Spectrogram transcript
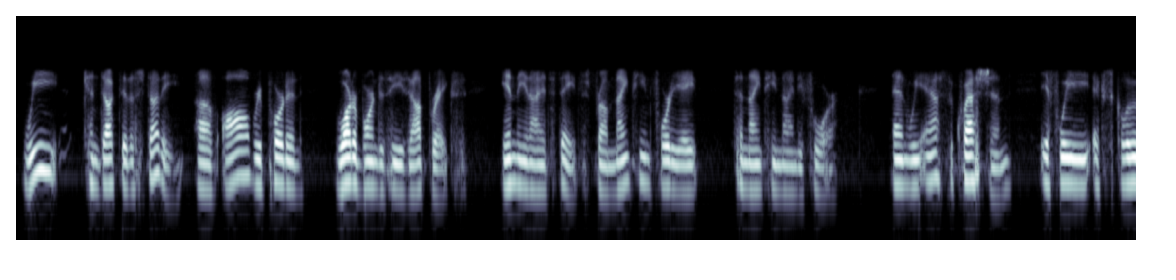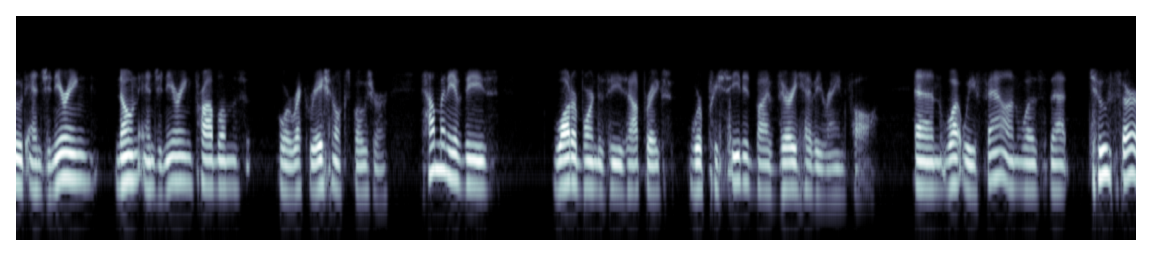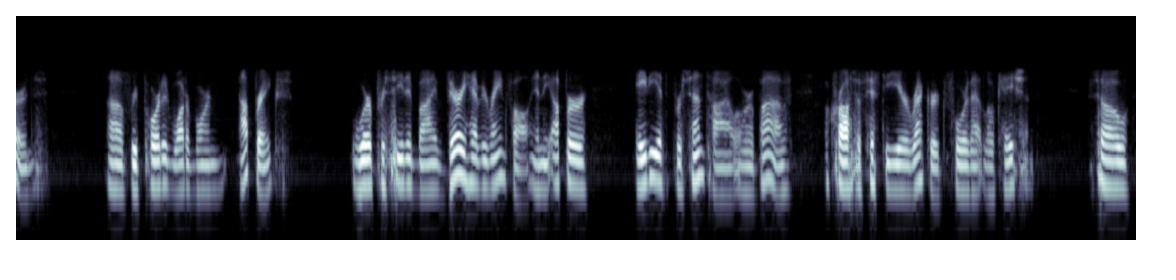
We conducted a study of all reported waterborne disease outbreaks in the United States from 1948 to 1994. And we asked the question if we exclude engineering, known engineering problems, or recreational exposure, how many of these waterborne disease outbreaks were preceded by very heavy rainfall? And what we found was that two thirds of reported waterborne outbreaks were preceded by very heavy rainfall in the upper 80th percentile or above across a 50 year record for that location. So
